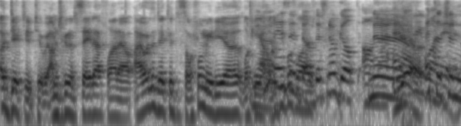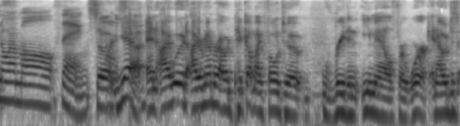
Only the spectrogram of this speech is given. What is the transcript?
addicted to it. I'm just gonna say that flat out. I was addicted to social media, looking Yeah. at Who other people's lives. There's no guilt on No, no, that. no, no. Yeah. It's such a normal thing. So honestly. yeah, and I would I remember I would pick up my phone to read an email for work, and I would just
